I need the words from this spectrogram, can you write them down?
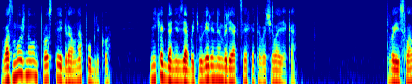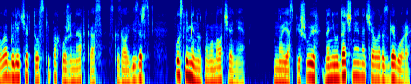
возможно, он просто играл на публику. Никогда нельзя быть уверенным в реакциях этого человека. «Твои слова были чертовски похожи на отказ», — сказал Визерс, — после минутного молчания. Но я спешу их на неудачное начало разговора,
